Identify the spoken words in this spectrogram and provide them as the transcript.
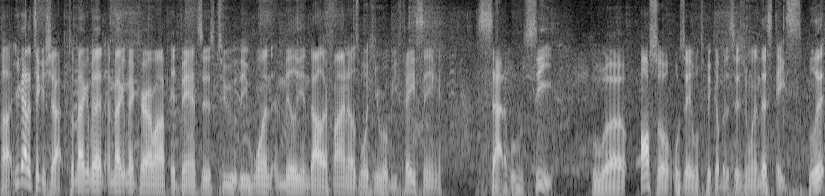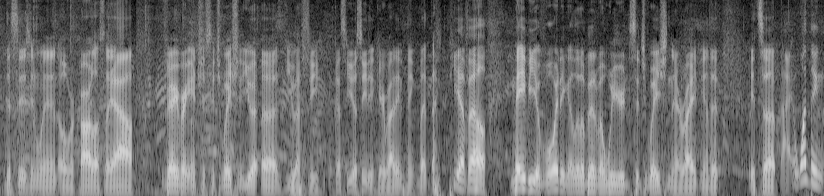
uh, you got to take a shot. So Magomed and Magomedkerimov advances to the $1 million finals where he will be facing Sadibou Sy, who uh, also was able to pick up a decision win. This a split decision win over Carlos Leal. very, very interesting situation. U- uh, UFC, I guess USC didn't care about anything, but the PFL may be avoiding a little bit of a weird situation there, right? You know that it's a uh, one thing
